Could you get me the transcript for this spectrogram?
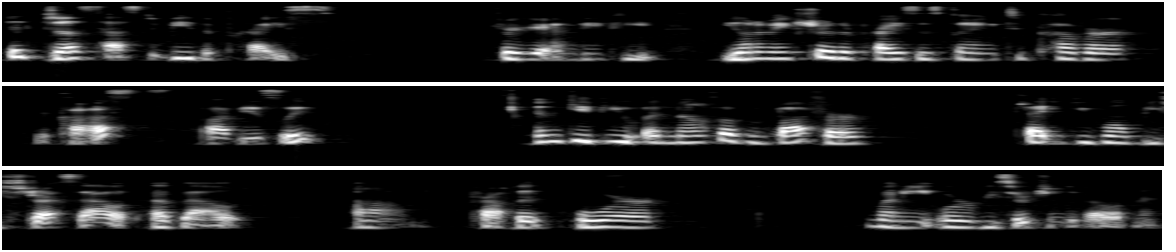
It just has to be the price for your MVP. You want to make sure the price is going to cover your costs, obviously, and give you enough of a buffer that you won't be stressed out about um, profit or money or research and development.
